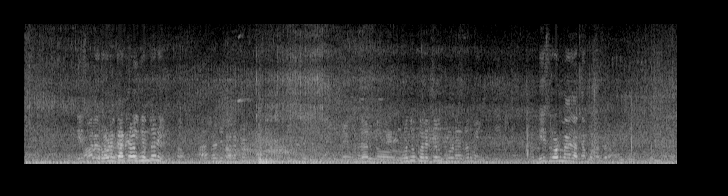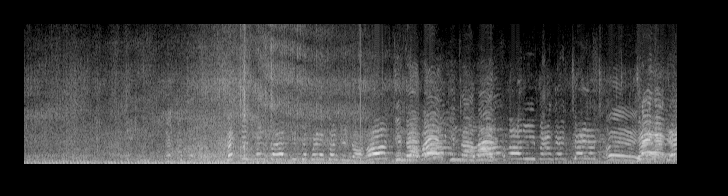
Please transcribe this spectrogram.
रोड का तरफ़ घूमते नहीं वो जो कलेक्टर रोड है सर वहीं इस रोड में आ जाते हैं छत्तीसगढ़ फेडरेशन जिंदाबाद जिंदाबाद जिंदाबाद हमारी मांगे जायज़ है जायज़ है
